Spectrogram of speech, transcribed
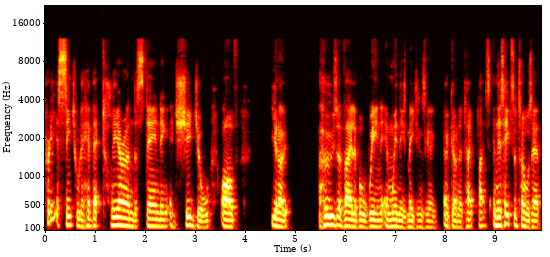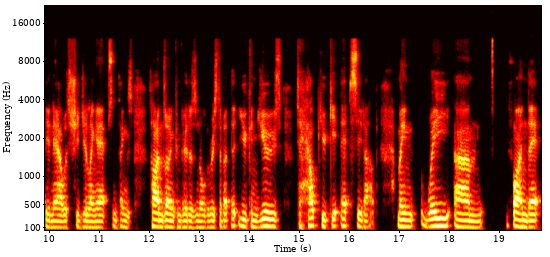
pretty essential to have that clear understanding and schedule of, you know, who's available when and when these meetings are, going to take place. And there's heaps of tools out there now with scheduling apps and things, time zone converters and all the rest of it that you can use to help you get that set up. I mean, we um, find that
